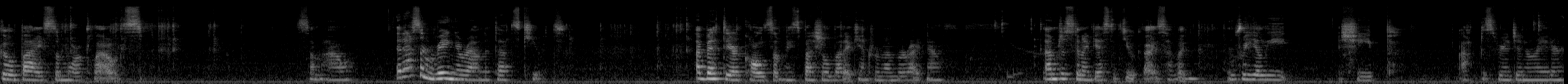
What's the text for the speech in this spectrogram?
go buy some more clouds. Somehow. It has a ring around it, that's cute. I bet they are called something special, but I can't remember right now. I'm just gonna guess that you guys have a really cheap atmosphere generator.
